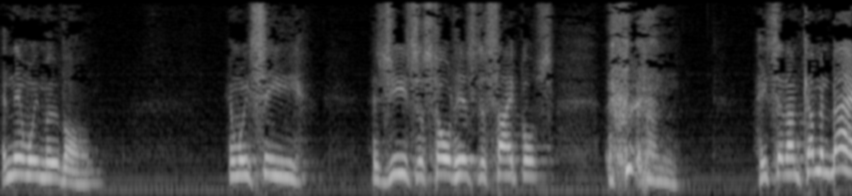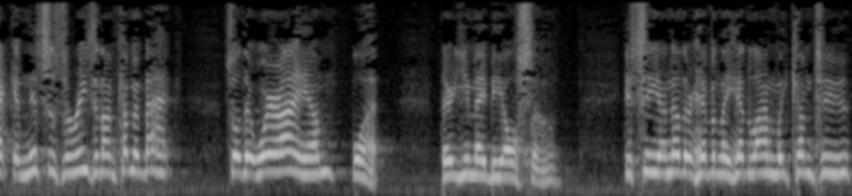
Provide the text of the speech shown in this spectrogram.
And then we move on. And we see as Jesus told his disciples, he said, I'm coming back, and this is the reason I'm coming back, so that where I am, what? There you may be also. You see, another heavenly headline we come to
